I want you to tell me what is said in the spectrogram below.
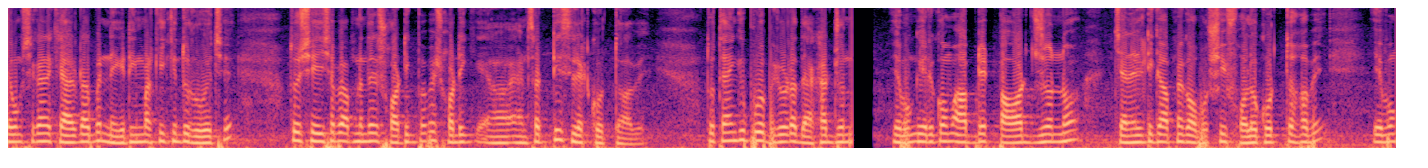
এবং সেখানে খেয়াল রাখবেন নেগেটিভ মার্কিং কিন্তু রয়েছে। তো সেই হিসাবে আপনাদের সঠিকভাবে সঠিক অ্যান্সারটি সিলেক্ট করতে হবে। তো থ্যাংক ইউ পুরো ভিডিওটা দেখার জন্য এবং এরকম আপডেট পাওয়ার জন্য চ্যানেলটিকে আপনাকে অবশ্যই ফলো করতে হবে এবং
